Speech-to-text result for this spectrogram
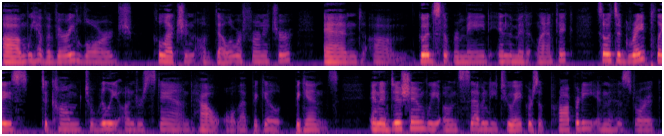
Um, we have a very large collection of Delaware furniture and um, goods that were made in the mid Atlantic. So it's a great place to come to really understand how all that begil- begins. In addition, we own 72 acres of property in the historic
